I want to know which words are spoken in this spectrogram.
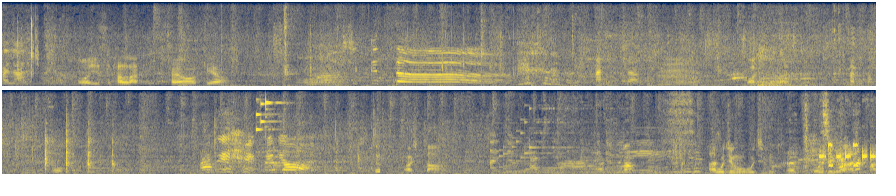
halal. 어 이스 할라. 잘 먹을게요. 맛있겠다. 맛있어. 음 맛있어. 오 그게. 저, 맛있다. 아줌마. 아줌마? 오징어 오징어 오징어 아줌마?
